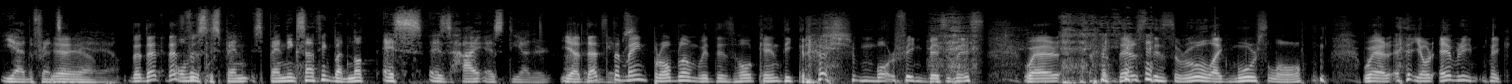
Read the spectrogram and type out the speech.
yeah, the friends. Yeah, yeah, yeah. yeah. yeah. That, that, that's the- Obviously, spend, spending something, but not as as high as the other. Yeah, other that's the main problem with this whole Candy Crush morphing business, where there's this rule like Moore's law, where your every like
